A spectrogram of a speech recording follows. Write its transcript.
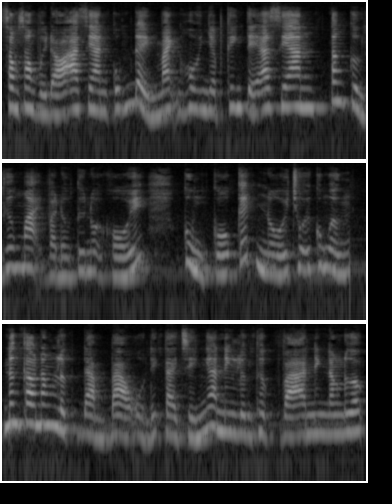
Song song với đó, ASEAN cũng đẩy mạnh hội nhập kinh tế ASEAN, tăng cường thương mại và đầu tư nội khối, củng cố kết nối chuỗi cung ứng, nâng cao năng lực đảm bảo ổn định tài chính, an ninh lương thực và an ninh năng lượng.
